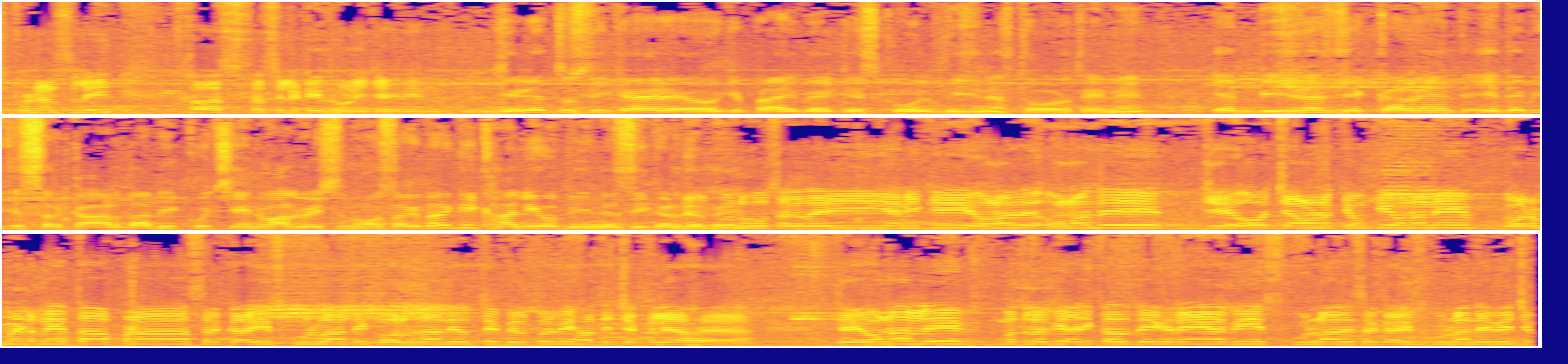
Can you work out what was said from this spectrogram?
ਸਟੂਡੈਂਟਸ ਲਈ ਖਾਸ ਫੈਸਿਲਿਟੀਜ਼ ਹੋਣੀ ਚਾਹੀਦੀਆਂ ਨੇ। ਜਿਹੜੇ ਤੁਸੀਂ ਕਹਿ ਰਹੇ ਹੋ ਕਿ ਪ੍ਰਾਈਵੇਟ ਸਕੂਲ ਬਿਜ਼ਨਸ ਤੌਰ ਤੇ ਨੇ ਇਹ ਬਿਜ਼ਨਸ ਜੇ ਕਰ ਰਹੇ ਹਨ ਤੇ ਇਹਦੇ ਵਿੱਚ ਸਰਕਾਰ ਦਾ ਵੀ ਕੁਝ ਇਨਵੋਲਵੇਸ਼ਨ ਹੋ ਸਕਦਾ ਕਿ ਖਾਲੀ ਉਹ ਬਿਜ਼ਨਸ ਹੀ ਕਰਦੇ ਪਏ? ਬਿਲਕੁਲ ਹੋ ਸਕਦਾ ਜੀ, ਯਾਨੀ ਕਿ ਉਹਨਾਂ ਦੇ ਉਹਨਾਂ ਦੇ ਜੇ ਉਹ ਚਾਹਣ, ਕਿਉਂਕਿ ਉਹਨਾਂ ਨੇ ਗਵਰਨਮੈਂਟ ਨੇ ਤਾਂ ਆਪਣਾ ਸਰਕਾਰੀ ਸਕੂਲਾਂ ਤੇ ਕਾਲਜਾਂ ਦੇ ਉੱਤੇ ਬਿਲਕੁਲ ਵੀ ਹੱਥ ਚੱਕ ਲਿਆ ਹੋਇਆ। ਹੈ ਤੇ ਉਹਨਾਂ ਲਈ ਮਤਲਬ ਵੀ ਅੱਜ ਕੱਲ੍ਹ ਦੇਖ ਰਹੇ ਆ ਵੀ ਸਕੂਲਾਂ ਦੇ ਸਰਕਾਰੀ ਸਕੂਲਾਂ ਦੇ ਵਿੱਚ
